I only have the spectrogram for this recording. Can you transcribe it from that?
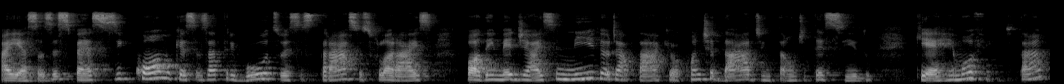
a essas espécies e como que esses atributos, esses traços florais podem mediar esse nível de ataque ou a quantidade, então, de tecido que é removido, tá?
